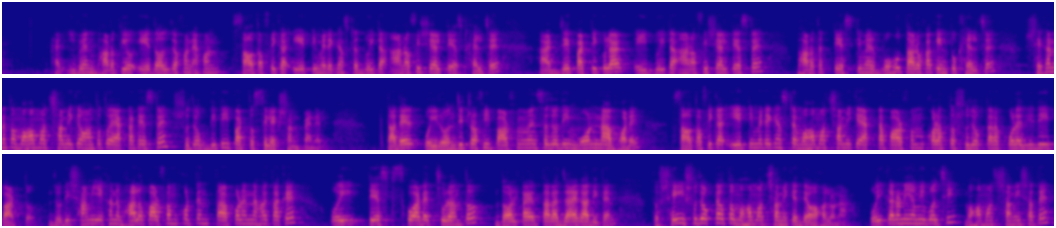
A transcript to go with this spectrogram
আর ইভেন ভারতীয় এ দল যখন এখন সাউথ আফ্রিকা এ টিমের এগেনস্টে দুইটা আনঅফিসিয়াল টেস্ট খেলছে, আর যে পার্টিকুলার এই দুইটা আনঅফিসিয়াল টেস্টে ভারতের টেস্ট টিমের বহু তারকা কিন্তু খেলছে, সেখানে তো মোহাম্মদ শামিকে অন্তত একটা টেস্টে সুযোগ দিতেই পারতো সিলেকশন প্যানেল তাদের ওই রঞ্জি ট্রফি পারফরমেন্সে যদি মন না ভরে সাউথ আফ্রিকা এ টিমের এগেনস্টে মোহাম্মদ শামিকে একটা পারফর্ম করার তো সুযোগ তারা করে দিতেই পারতো। যদি স্বামী এখানে ভালো পারফর্ম করতেন, তারপরে না হয় তাকে ওই টেস্ট স্কোয়াডের চূড়ান্ত দলটায় তারা জায়গা দিতেন। তো সেই সুযোগটাও তো মোহাম্মদ স্বামীকে দেওয়া হলো না। ওই কারণেই আমি বলছি, মোহাম্মদ শামির সাথে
